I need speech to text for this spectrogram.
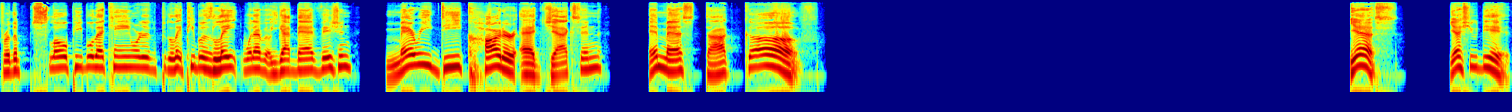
for the slow people that came or the late people is late, whatever, you got bad vision. Mary D. Carter at jacksonms.gov. Yes. Yes, you did.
